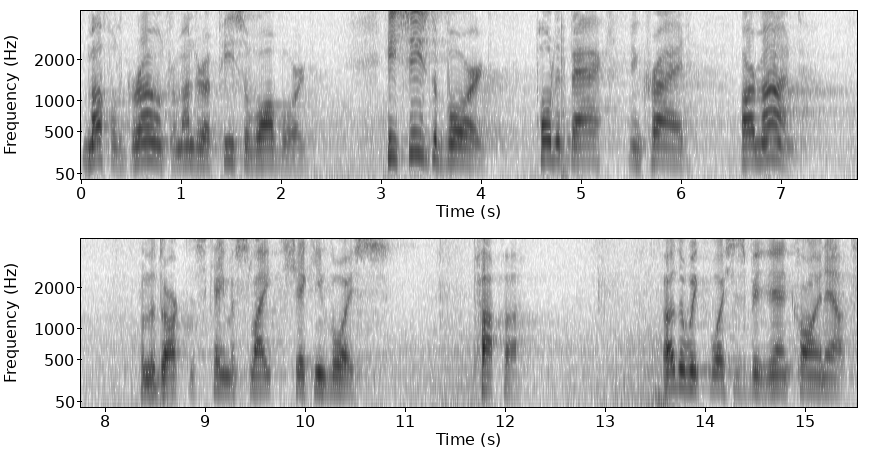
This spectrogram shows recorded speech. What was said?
muffled groan from under a piece of wallboard. He seized the board, pulled it back, and cried, Armand. From the darkness came a slight, shaking voice Papa. Other weak voices began calling out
